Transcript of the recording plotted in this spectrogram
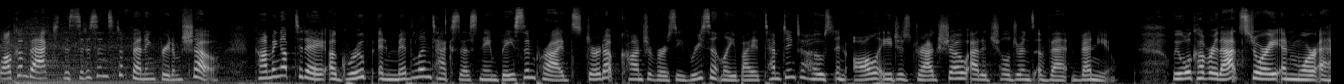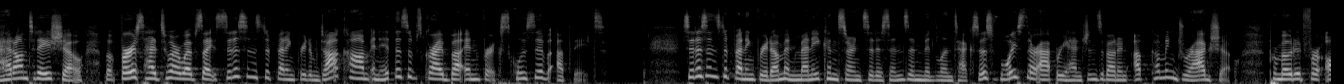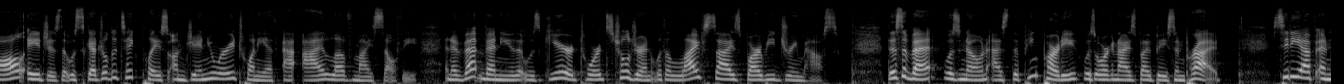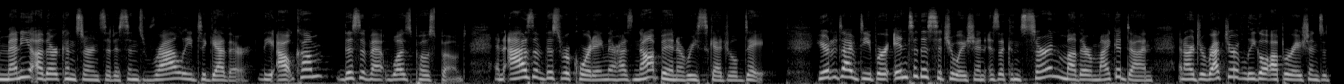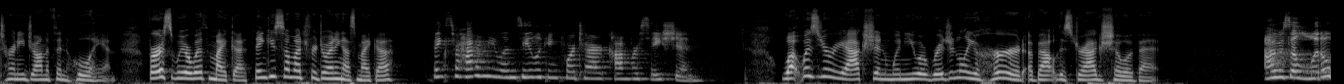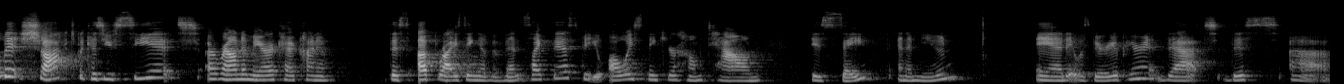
Welcome back to the Citizens Defending Freedom show. Coming up today, a group in Midland, Texas named Basin Pride stirred up controversy recently by attempting to host an all ages drag show at a children's event venue. We will cover that story and more ahead on today's show. But first, head to our website, citizensdefendingfreedom.com, and hit the subscribe button for exclusive updates. Citizens Defending Freedom and many concerned citizens in Midland, Texas voiced their apprehensions about an upcoming drag show promoted for all ages that was scheduled to take place on January 20th at I Love My Selfie, an event venue that was geared towards children with a life size Barbie dream house. This event was known as the Pink Party, was organized by Basin Pride. CDF and many other concerned citizens rallied together. The outcome? This event was postponed. And as of this recording, there has not been a rescheduled date. Here to dive deeper into this situation is a concerned mother, Micah Dunn, and our Director of Legal Operations, Attorney Jonathan Hullihan. First, we are with Micah. Thank you so much for joining us, Micah. Thanks for having me, Lindsay. Looking forward to our conversation. What was your reaction when you originally heard about this drag show event? I was a little bit shocked because you see it around America, kind of this uprising of events like this, but you always think your hometown is safe and immune. And it was very apparent that this, uh,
